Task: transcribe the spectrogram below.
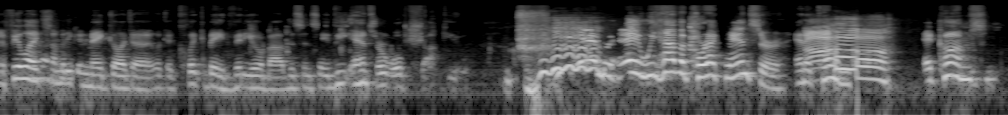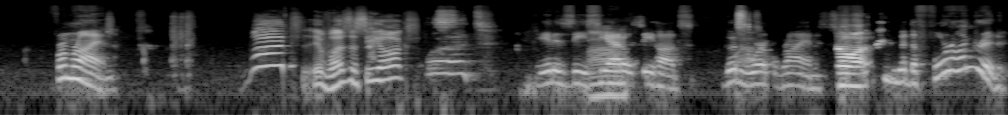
I feel like somebody can make like a like a clickbait video about this and say the answer will shock you. Hey, we have a correct answer, and it comes oh, it comes from Ryan. what? It was the Seahawks. What? It is the Wow. Seattle Seahawks. Good work, Ryan. So uh, With the 400.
